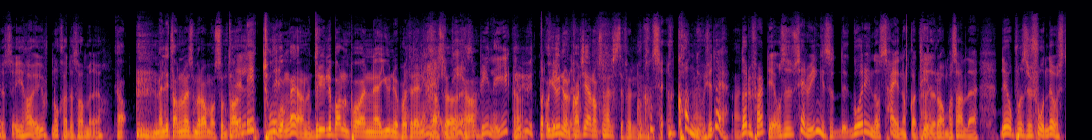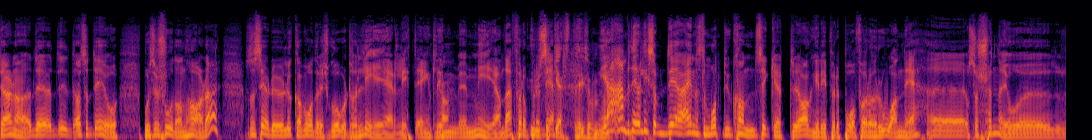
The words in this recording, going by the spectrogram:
eh, så jeg har jo gjort noe av det samme, ja. Ja, Men litt annerledes med Ramos, som tar litt- to ganger gjerne. Dryler ballen på en junior på trening. Altså, det er så pinlig. Gikk jo ut på Og junioren kan ikke gjøre noe som helst, Han selvfølgelig. kan, se- han kan jo ikke det. Da er du ferdig. Og så ser du ingen som går inn og sier noe til Ramos heller. Det er jo posisjonen, det er jo stjerna det, det, altså det er jo posisjonen han har der. Og så ser du Luka Modric gå bort og ler litt, egentlig, med han der. For å prøve- Usikkert, liksom. Ja, men det er jo liksom det er eneste måten du kan sikkert angripe det på for å roe han ned. Eh, og så skjønner jo uh,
